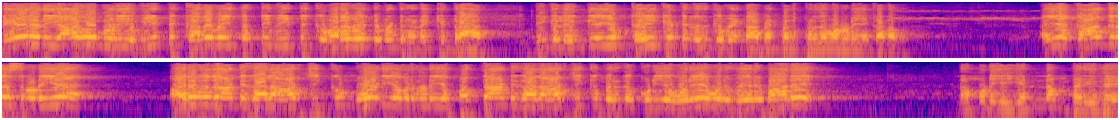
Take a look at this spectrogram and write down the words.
நேரடியாக உங்களுடைய வீட்டு கதவை தட்டி வீட்டுக்கு வர வேண்டும் என்று நினைக்கின்றார். நீங்கள் எங்கேயும் கை கட்டி நிற்க வேண்டாம் என்பது பிரதமருடைய கனவு. ஐயா காங்கிரசினுடைய அறுபது ஆண்டு கால ஆட்சிக்கும் மோடி அவர்களுடைய பத்தாண்டு கால ஆட்சிக்கும் இருக்கக்கூடிய ஒரே ஒரு வேறுபாடு நம்முடைய எண்ணம் பெரிது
